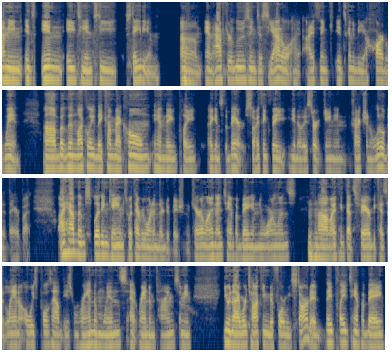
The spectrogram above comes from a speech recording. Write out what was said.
I mean, it's in AT and T Stadium, Mhm. um, and after losing to Seattle, I, I think it's going to be a hard win. Uh, but then luckily they come back home and they play against the Bears. So I think they, you know, they start gaining traction a little bit there. But I have them splitting games with everyone in their division: Carolina, Tampa Bay, and New Orleans. Mhm. Um, I think that's fair because Atlanta always pulls out these random wins at random times. I mean, you and I were talking before we started. They played Tampa Bay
